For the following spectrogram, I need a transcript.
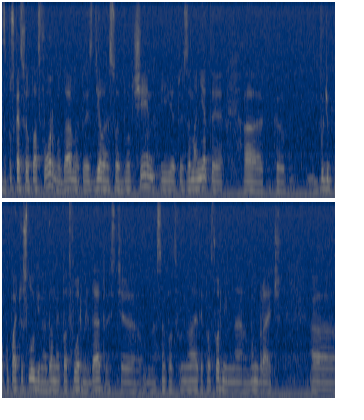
запускать свою платформу, да, мы то есть делаем свой блокчейн и то есть за монеты э, как, будем покупать услуги на данной платформе, да, то есть э, на, на этой платформе на Moonbridge. Э,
